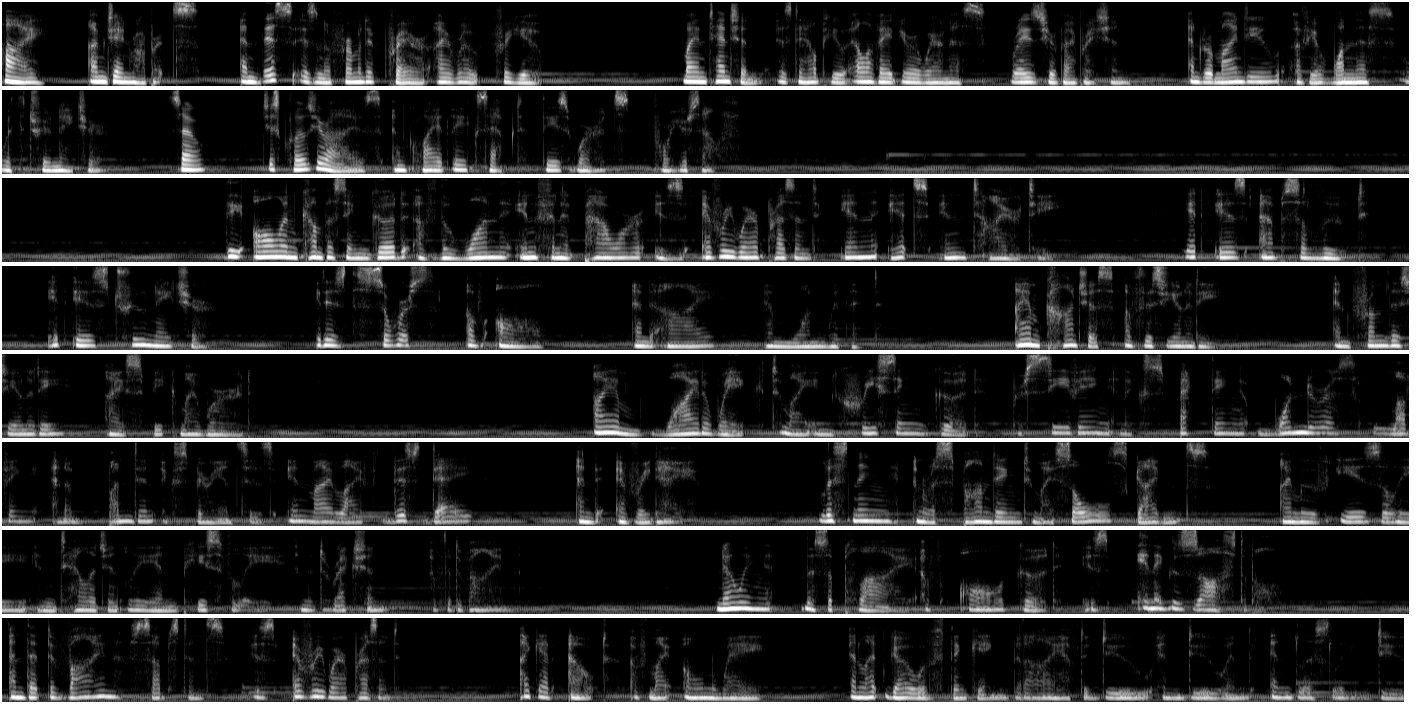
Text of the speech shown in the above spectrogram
Hi, I'm Jane Roberts, and this is an affirmative prayer I wrote for you. My intention is to help you elevate your awareness, raise your vibration, and remind you of your oneness with true nature. So, just close your eyes and quietly accept these words for yourself. The all encompassing good of the one infinite power is everywhere present in its entirety. It is absolute. It is true nature. It is the source of all, and I am one with it. I am conscious of this unity, and from this unity I speak my word. I am wide awake to my increasing good, perceiving and expecting wondrous, loving, and abundant experiences in my life this day and every day. Listening and responding to my soul's guidance, I move easily, intelligently, and peacefully in the direction of the divine knowing the supply of all good is inexhaustible, and that divine substance is everywhere present, I get out of my own way and let go of thinking that I have to do and do and endlessly do.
